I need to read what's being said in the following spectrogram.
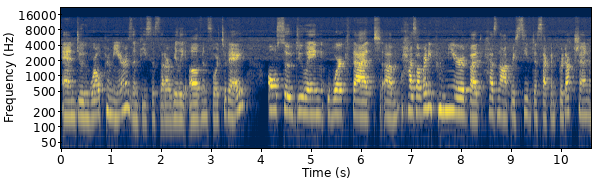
and doing world premieres and pieces that are really of and for today. Also, doing work that um, has already premiered but has not received a second production,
